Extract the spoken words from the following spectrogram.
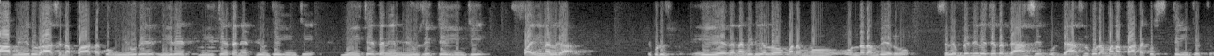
ఆ మీరు రాసిన పాటకు మీరే మీరే మీ చేతనే ట్యూన్ చేయించి మీ చేతనే మ్యూజిక్ చేయించి ఫైనల్గా ఇప్పుడు ఈ ఏదైనా వీడియోలో మనము ఉండడం వేరు. సెలబ్రిటీల చేత డాన్స్ డాన్స్ కూడా మన పాటకు చేయించవచ్చు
